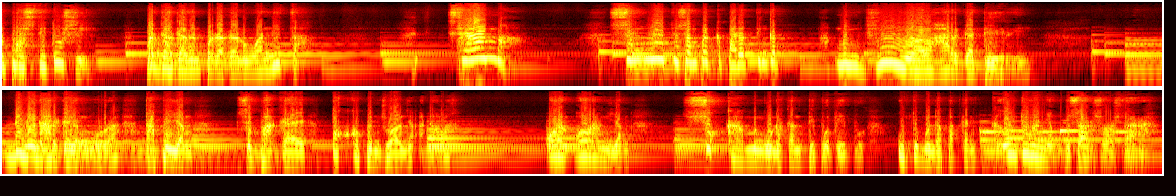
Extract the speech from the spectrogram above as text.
Contoh prostitusi, perdagangan-perdagangan wanita. Sama. Semua itu sampai kepada tingkat menjual harga diri dengan harga yang murah, tapi yang sebagai toko penjualnya adalah orang-orang yang suka menggunakan tipu-tipu untuk mendapatkan keuntungan yang besar, saudara-saudara.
